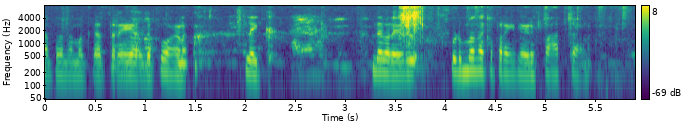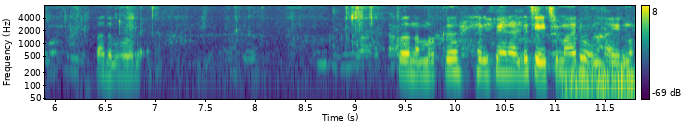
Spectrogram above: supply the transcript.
അപ്പോൾ നമുക്ക് അത്രയും അടുപ്പമാണ് ലൈക്ക് എന്താ പറയുക ഒരു കുടുംബം എന്നൊക്കെ പറയില്ല ഒരു പാർട്ടാണ് അപ്പം അതുപോലെ. അപ്പോൾ നമുക്ക് ഹെൽപ്പ് ചെയ്യാൻ രണ്ട് ചേച്ചിമാരും ഉണ്ടായിരുന്നു.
